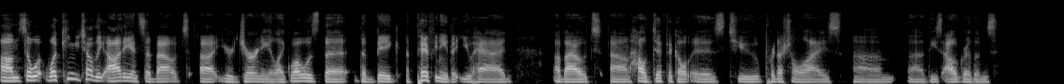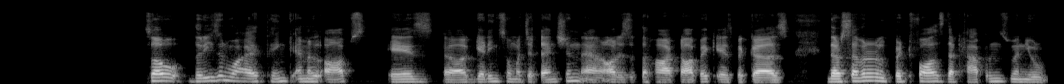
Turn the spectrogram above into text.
Um, so what, what can you tell the audience about uh, your journey? Like what was the the big epiphany that you had about um, how difficult it is to productionalize um, uh, these algorithms so the reason why I think ML ops is uh, getting so much attention and or is it the hot topic is because there are several pitfalls that happens when you're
